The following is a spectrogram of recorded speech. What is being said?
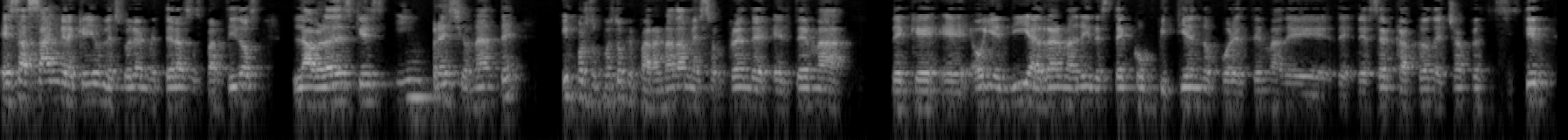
Esa sangre que ellos le suelen meter a sus partidos, la verdad es que es impresionante y por supuesto que para nada me sorprende el tema de que eh, hoy en día el Real Madrid esté compitiendo por el tema de, de, ser campeón de Champions, de existir.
